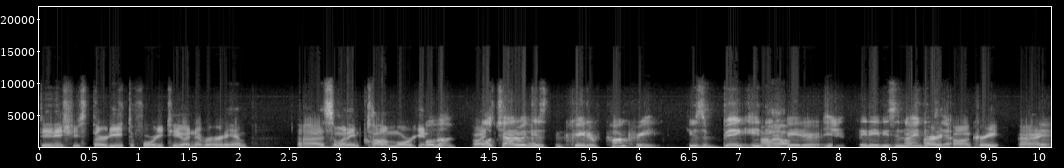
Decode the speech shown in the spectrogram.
did issues 38 to 42. I never heard of him. Uh, someone named Tom Morgan. Hold on. Right. Paul Chadwick is the creator of Concrete. He was a big indie Oh. creator in the late 80s and I've 90s. heard yeah. of Concrete. All right.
